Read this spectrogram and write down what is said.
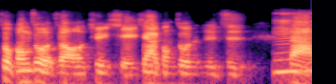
做工作的时候去写一下工作的日志。那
